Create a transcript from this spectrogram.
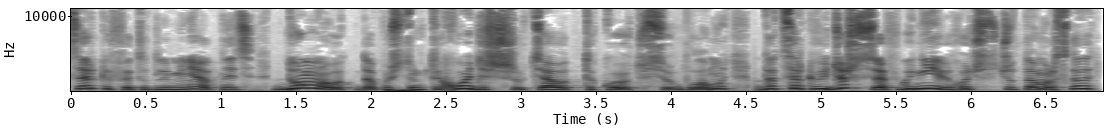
Церковь это для меня, знаете, дома, вот, допустим, ты ходишь, у тебя вот такое вот все баламуть. До церкви идешь себя в гневе, хочется что-то там рассказать,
